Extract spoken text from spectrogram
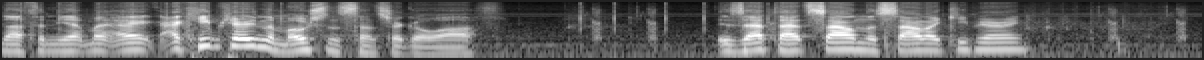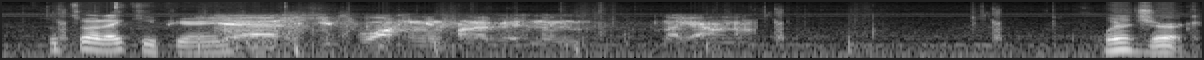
Nothing yet. My I, I keep hearing the motion sensor go off. Is that that sound? The sound I keep hearing? That's what I keep hearing. Yeah, he keeps walking in front of it and then, like, I don't know. What a jerk.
